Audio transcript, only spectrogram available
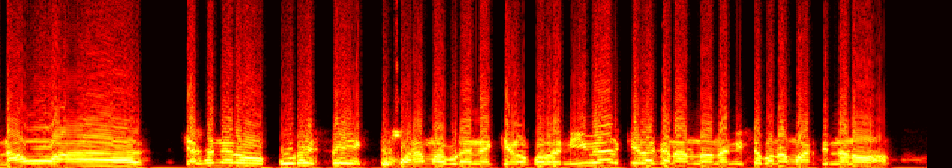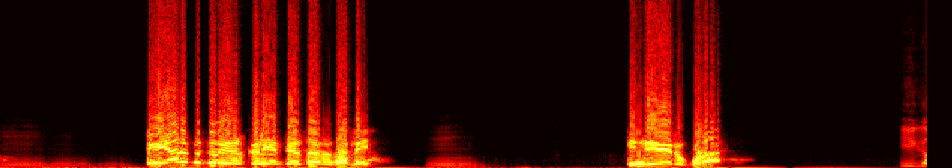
ನಾವು ಕೆಲಸನೇರು ಪೂರೈಸಿ ಸ್ವನ ಮಾಡ್ಬಿಡೋಣ ಕೇಳಕ್ ಹೋದ್ರೆ ನೀವ್ ಯಾರು ಕೇಳಕ ನಾನು ನನ್ನ ಇಷ್ಟ ಬಂದ ಮಾಡ್ತೀನಿ ನಾನು. ನೀವ್ ಯಾರು ಬೇಕಾದ್ರೆ ಹೇಳ್ಕೊಳ್ಳಿ ಅಂತ ಹೇಳ್ತಾರೆ ಸರ್ ಇಂಜಿನಿಯರ್ ಕೂಡ. ಈಗ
